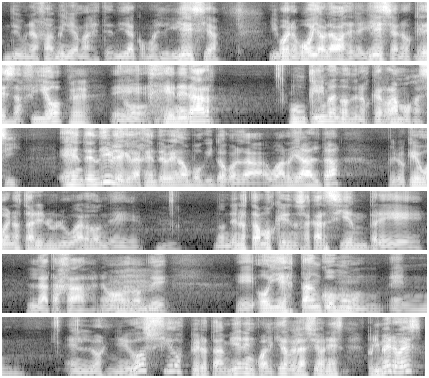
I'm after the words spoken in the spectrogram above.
de una familia más extendida como es la iglesia. Y bueno, vos hoy hablabas de la iglesia, ¿no? Qué desafío Sí. eh, generar un clima en donde nos querramos así. Es entendible que la gente venga un poquito con la guardia alta, pero qué bueno estar en un lugar donde, Mm. donde no estamos queriendo sacar siempre la tajada, ¿no? Mm. Donde eh, hoy es tan común en, en los negocios, pero también en cualquier relación, es, primero es,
